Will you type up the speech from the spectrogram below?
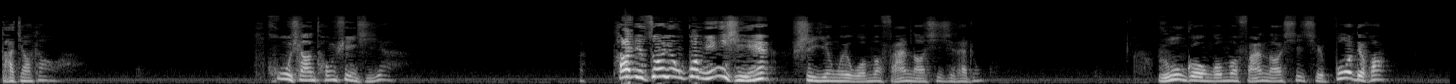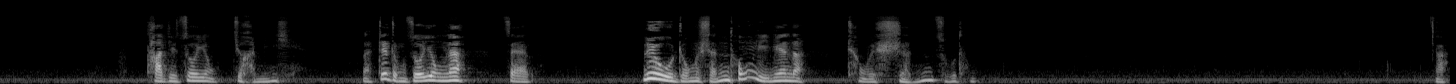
打交道啊。互相通讯息呀，它的作用不明显，是因为我们烦恼习气太重。如果我们烦恼习气薄的话，它的作用就很明显。那这种作用呢，在六种神通里面呢，称为神足通。啊，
